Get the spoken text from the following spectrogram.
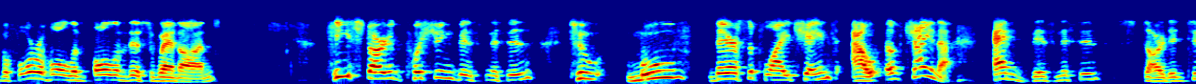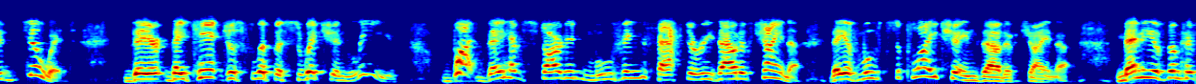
before of all of all of this went on, he started pushing businesses to move their supply chains out of China. And businesses started to do it. They're, they can't just flip a switch and leave, but they have started moving factories out of China. They have moved supply chains out of China. Many of them have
